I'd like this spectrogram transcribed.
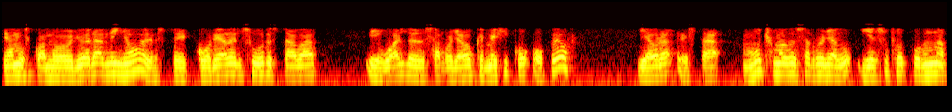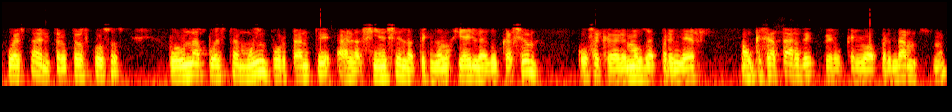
digamos, cuando yo era niño, este, Corea del Sur estaba igual de desarrollado que México o peor. Y ahora está mucho más desarrollado y eso fue por una apuesta, entre otras cosas, por una apuesta muy importante a la ciencia, la tecnología y la educación, cosa que debemos de aprender aunque sea tarde, pero que lo aprendamos, ¿no?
